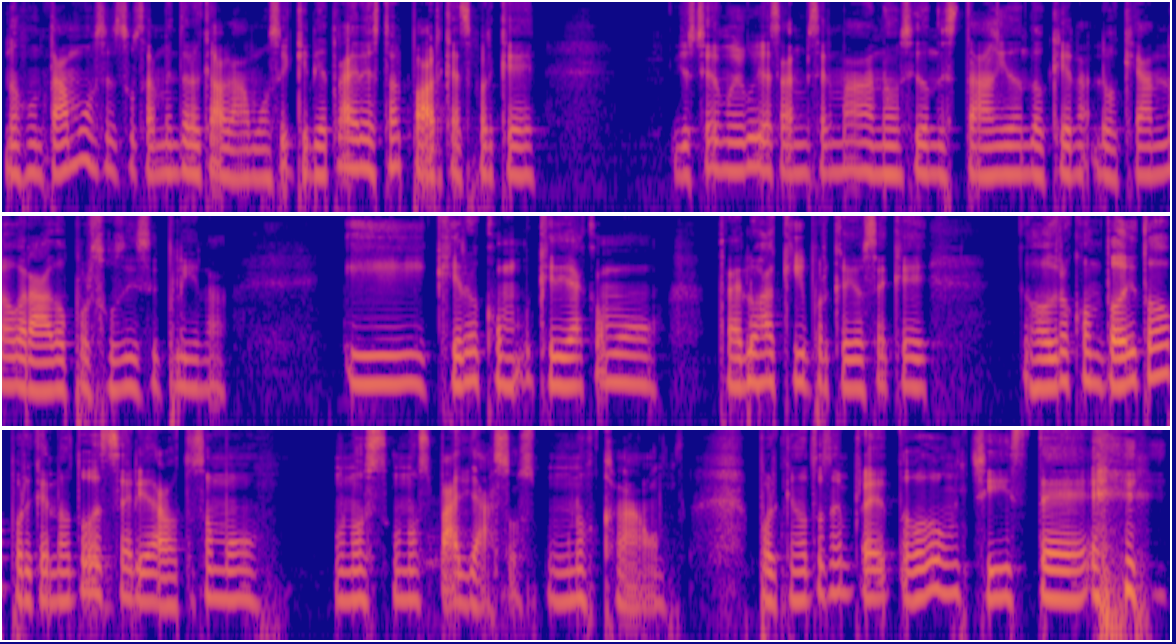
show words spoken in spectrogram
nos juntamos es usualmente lo que hablamos. Y quería traer esto al podcast porque yo estoy muy orgullosa de mis hermanos y dónde están y de lo que, lo que han logrado por su disciplina y quiero quería como traerlos aquí porque yo sé que nosotros con todo y todo, porque no todo es seriedad, nosotros somos unos, unos payasos, unos clowns, porque nosotros siempre todo un chiste.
